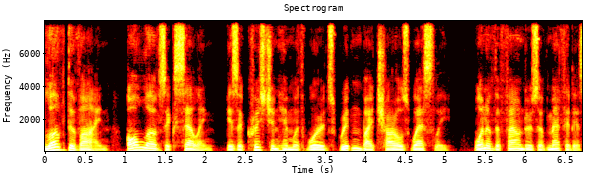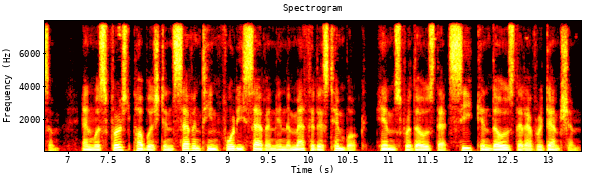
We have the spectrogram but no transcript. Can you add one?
Love Divine, All Loves Excelling, is a Christian hymn with words written by Charles Wesley, one of the founders of Methodism, and was first published in 1747 in the Methodist Hymn Book, Hymns for Those That Seek and Those That Have Redemption.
